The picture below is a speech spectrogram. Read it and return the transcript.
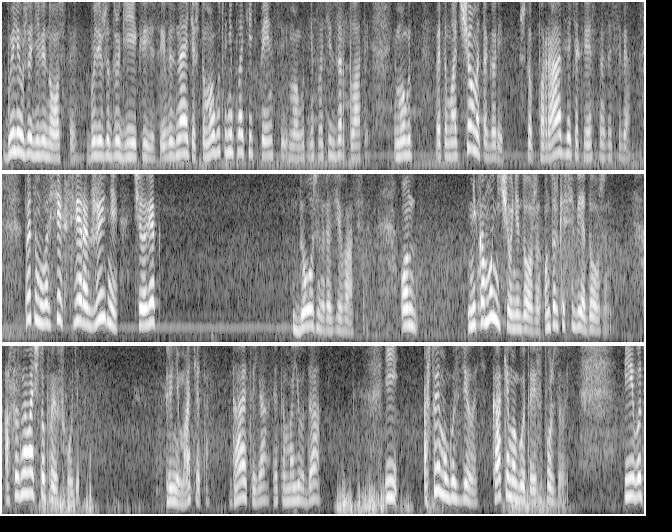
Были уже 90-е, были уже другие кризисы. И вы знаете, что могут и не платить пенсии, и могут не платить зарплаты. И могут... Поэтому о чем это говорит? Что пора взять ответственность за себя. Поэтому во всех сферах жизни человек должен развиваться. Он никому ничего не должен, он только себе должен. Осознавать, что происходит. Принимать это. Да, это я, это мое, да. И а что я могу сделать? Как я могу это использовать? И вот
